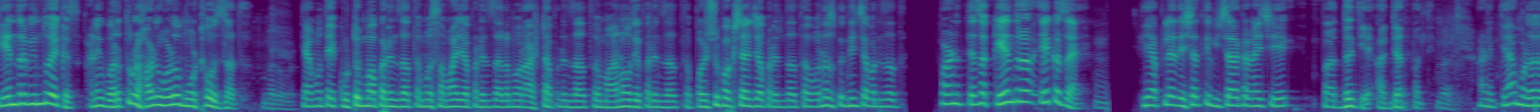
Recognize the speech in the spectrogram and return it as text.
केंद्रबिंदू एकच आणि वर्तुळ हळूहळू मोठं होत जातं त्यामुळे ते कुटुंबापर्यंत जातं मग समाजापर्यंत झालं मग राष्ट्रापर्यंत जातं मानवतेपर्यंत जातं पशुपक्ष्यांच्यापर्यंत जातं वनस्पतींच्यापर्यंत जातं पण त्याचं केंद्र एकच आहे. ही आपल्या देशातली विचार करण्याची एक पद्धती आहे अध्यात्मातली. आणि त्यामुळं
